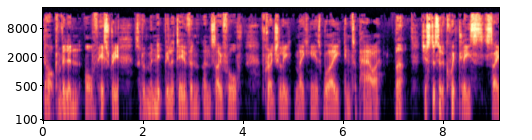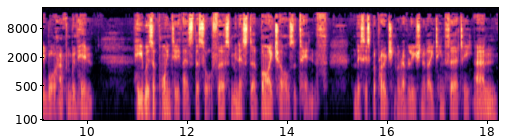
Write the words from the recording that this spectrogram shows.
dark villain of history, sort of manipulative and, and so forth, gradually making his way into power. But just to sort of quickly say what happened with him, he was appointed as the sort of first minister by Charles X. This is approaching the revolution of 1830, and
